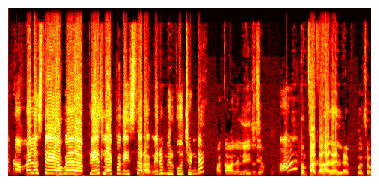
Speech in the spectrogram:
ఇప్పుడు అమ్మాయిలు వస్తే ఒక ప్లేస్ లేకపోతే ఇస్తారా? మీరు మీరు కూర్చుంటే? పక్క వాళ్ళ లేచి ఆ? పక్క వాళ్ళ లేకపోతాం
